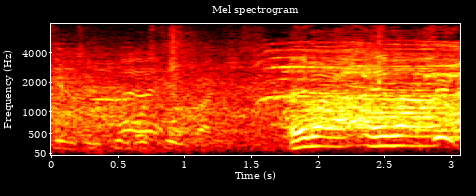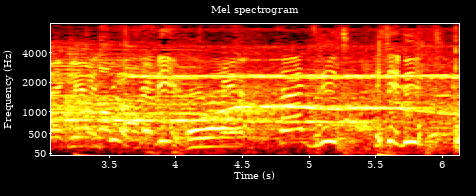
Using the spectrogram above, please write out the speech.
team, c'est une plus grosse team. quoi. Et voilà, et voilà. Et voilà. C'est vite.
